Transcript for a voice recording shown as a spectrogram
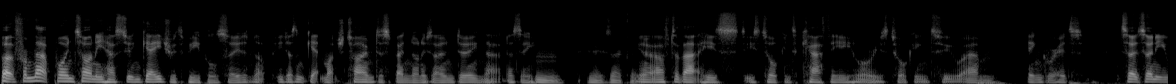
but from that point on, he has to engage with people, so he does not. He doesn't get much time to spend on his own doing that, does he? Mm, yeah, exactly. You know, after that, he's he's talking to Kathy or he's talking to um, Ingrid. So it's only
